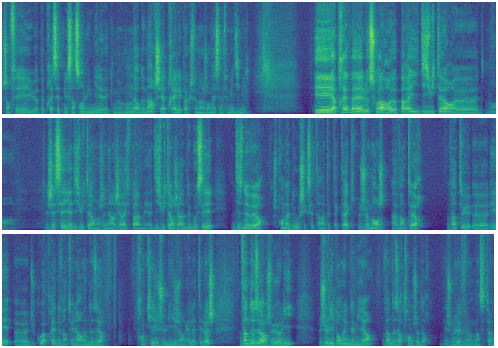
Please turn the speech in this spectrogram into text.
j'en fais à peu près 7500 8000 avec mon heure de marche. Et après les pas que je fais dans la journée ça me fait mes 10 000 et après bah, le soir euh, pareil 18h j'essaye à 18h en général j'y arrive pas mais à 18h j'arrête de bosser. 19h je prends ma douche etc tac tac tac. Je mange à 20h 20, euh, et euh, du coup après de 21h à 22h tranquille je lis je regarde la téloche. 22h je vais au lit. Je lis pendant une demi-heure. 22h30 je dors. Et je me lève le lendemain à 7h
